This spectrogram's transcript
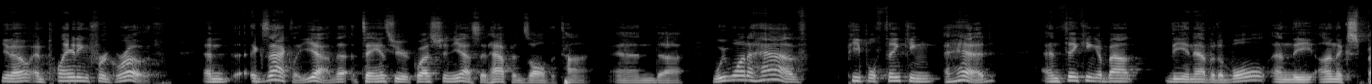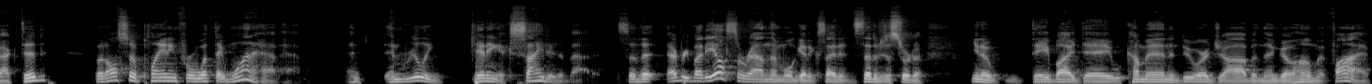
you know, and planning for growth. And exactly, yeah, that, to answer your question, yes, it happens all the time. And uh, we want to have people thinking ahead and thinking about the inevitable and the unexpected, but also planning for what they want to have happen and and really getting excited about it so that everybody else around them will get excited instead of just sort of you know day by day we'll come in and do our job and then go home at five.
